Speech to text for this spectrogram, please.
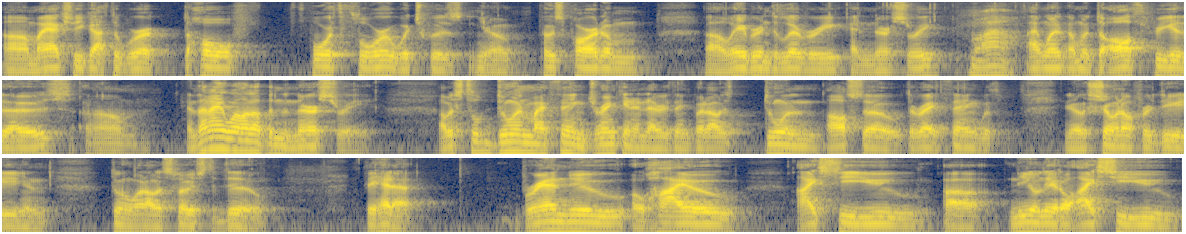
Um, I actually got to work the whole fourth floor, which was you know postpartum, uh, labor and delivery, and nursery. Wow. I went I went to all three of those, um, and then I wound up in the nursery. I was still doing my thing, drinking and everything, but I was doing also the right thing with you know, showing up for duty and doing what I was supposed to do. They had a brand new Ohio ICU, uh, neonatal ICU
